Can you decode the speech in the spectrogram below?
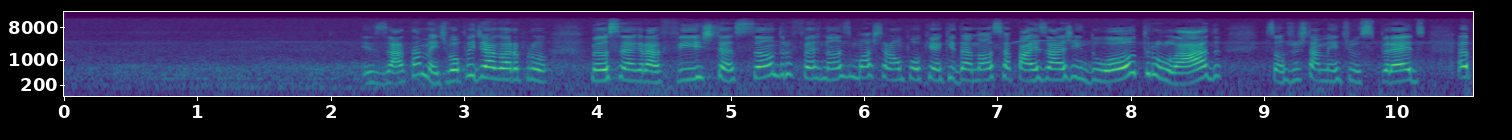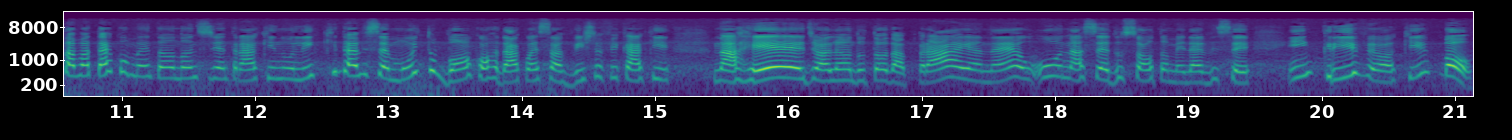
Exatamente. Vou pedir agora para o meu cinegrafista, Sandro Fernandes, mostrar um pouquinho aqui da nossa paisagem do outro lado, que são justamente os prédios. Eu estava até comentando antes de entrar aqui no link que deve ser muito bom acordar com essa vista, ficar aqui na rede, olhando toda a praia, né? O nascer do sol também deve ser incrível aqui. Bom,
